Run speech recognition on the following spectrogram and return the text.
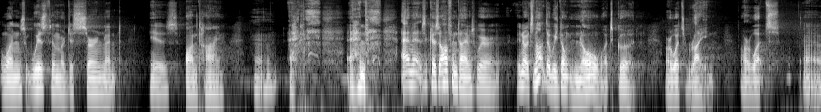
one's wisdom or discernment is on time. Uh, and and it's because oftentimes we're you know it's not that we don't know what's good or what's right or what's uh,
